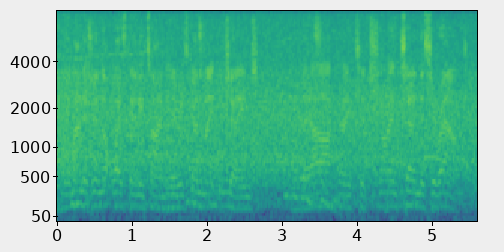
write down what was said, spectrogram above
The manager not wasting any time here. He's going to make the change. And they are going to try and turn this around.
